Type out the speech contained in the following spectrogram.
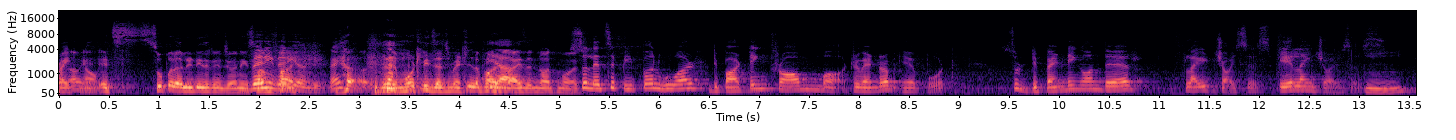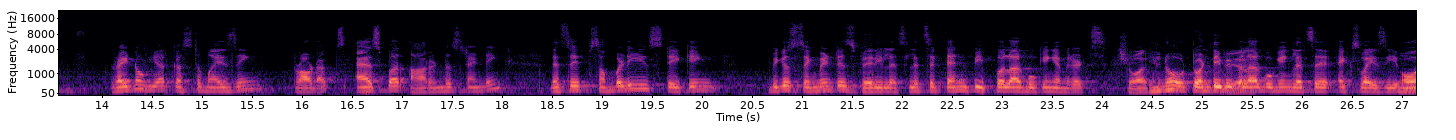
right I mean, now It's super early days in your journey. Very, so very not- early, right? the remotely judgmental about Yeah. why is it not more? so let's say people who are departing from uh, Trivandrum airport so depending on their flight choices airline choices Hmm. right now we are customizing products as per our understanding let's say if somebody is taking because segment is very less let's say 10 people are booking emirates Sure. you know 20 people Yeah. Hmm. are booking let's say xyz or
